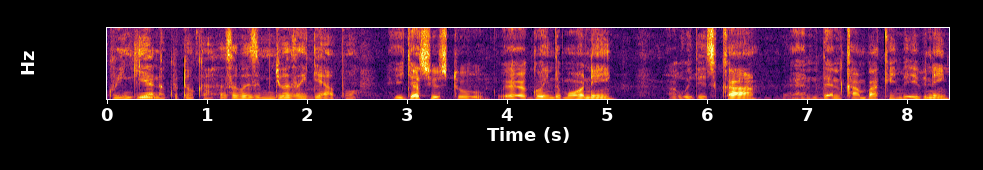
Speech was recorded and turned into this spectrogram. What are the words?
kuingia na kutoka. Sasa huwezi mjua zaidi ya hapo. He just used to uh, go in the morning uh, with his car and then come back in the evening.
